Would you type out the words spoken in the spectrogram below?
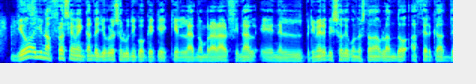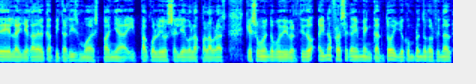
Yo hay una frase que me encanta, yo creo que es el único que, que, la nombrará al final. En el primer episodio, cuando estaban hablando acerca de la llegada del capitalismo a España y Paco León se liga con las palabras, que es un momento muy divertido, hay una frase que a mí me encantó y yo comprendo que al final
